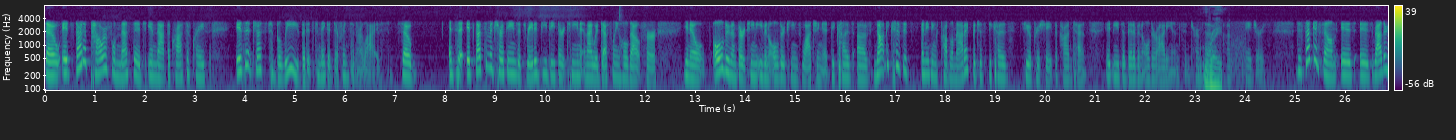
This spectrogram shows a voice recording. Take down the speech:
So it's got a powerful message in that the cross of christ isn't just to believe, but it's to make a difference in our lives. So it's it's got some mature themes. It's rated PG-13, and I would definitely hold out for, you know, older than 13, even older teens watching it because of not because it's anything's problematic, but just because to appreciate the content, it needs a bit of an older audience in terms of Right. um, teenagers. The second film is is rather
